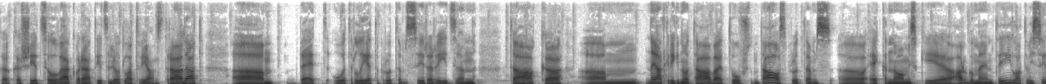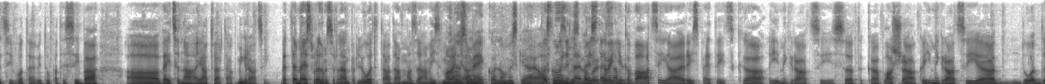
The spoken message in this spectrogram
ka, ka šie cilvēki varētu ieceļot Latvijā un strādāt. Mm. Um, bet otra lieta, protams, ir arī dzen, tā, ka um, neatkarīgi no tā, vai tuvs un tāls, protams, uh, ekonomiskie argumenti Latvijas iedzīvotāju vidū patiesībā uh, veicināja atvērtāku migrāciju. Bet te mēs, protams, runājam par ļoti tādām mazām izmaiņām. Tas nozīmē, ekonomiski, jā, tas nozīmē, mēs teicām, viņi... ka Vācijā ir izpētīts, ka imigrācijas, kā plašāka imigrācija dod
